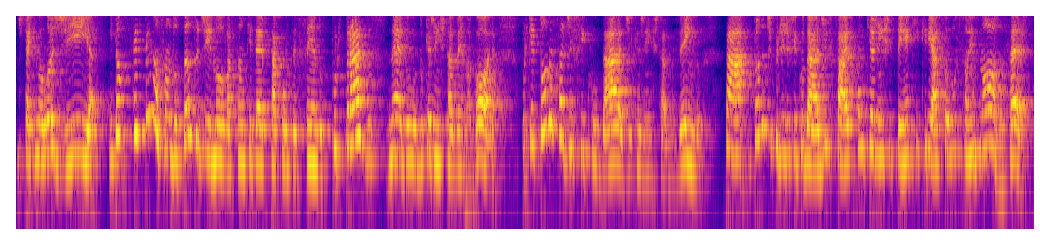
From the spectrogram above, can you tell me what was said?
de tecnologia. Então, vocês têm noção do tanto de inovação que deve estar acontecendo por trás dos, né, do, do que a gente está vendo agora? Porque toda essa dificuldade que a gente está vivendo, tá, todo tipo de dificuldade faz com que a gente tenha que criar soluções novas, certo?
